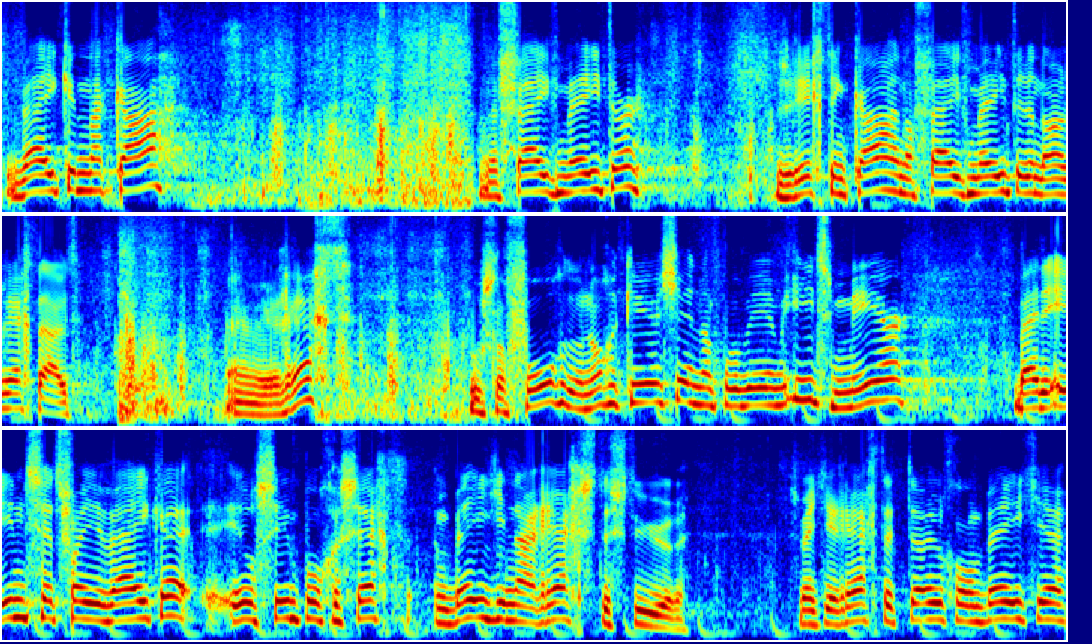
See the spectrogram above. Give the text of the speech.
Wijken naar K. En dan 5 meter. Dus richting K en dan 5 meter en dan rechtuit. En weer recht. Toeslag volgen, doe nog een keertje en dan probeer je hem iets meer bij de inzet van je wijken, heel simpel gezegd, een beetje naar rechts te sturen. Dus met je rechterteugel een beetje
